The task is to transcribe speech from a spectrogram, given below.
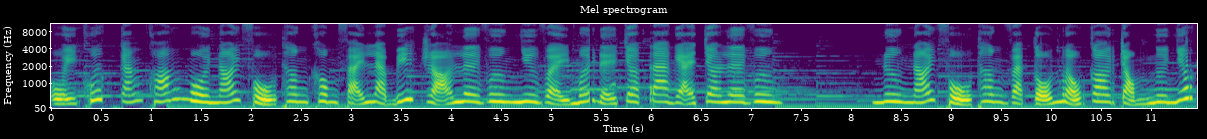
ủy khuất cắn khó môi nói phụ thân không phải là biết rõ Lê Vương như vậy mới để cho ta gã cho Lê Vương Nương nói phụ thân và tổ mẫu coi trọng ngươi nhất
